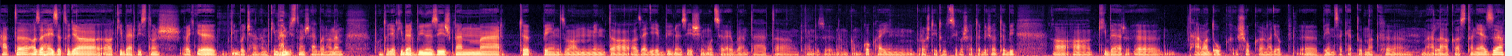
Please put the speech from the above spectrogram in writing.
Hát az a helyzet, hogy a, a kiberbiztons, vagy bocsánat, nem kiberbiztonságban, hanem pont, hogy a kiberbűnözésben már több pénz van, mint a, az egyéb bűnözési módszerekben, tehát a különböző, nem tudom, kokain, prostitúció, stb. stb. A, a kiber ö, támadók sokkal nagyobb ö, pénzeket tudnak ö, már leakasztani ezzel.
